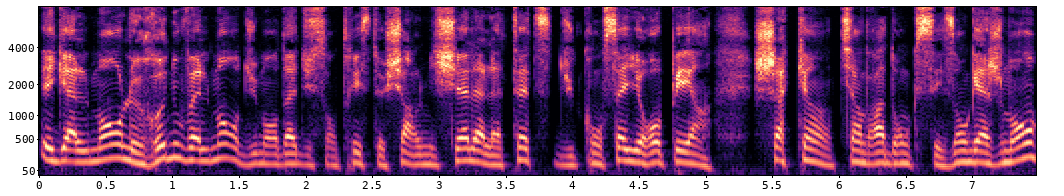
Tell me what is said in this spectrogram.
également le renouvellement du mandat du centriste Charles Michel à la tête du Conseil européen. Chacun tiendra donc ses engagements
